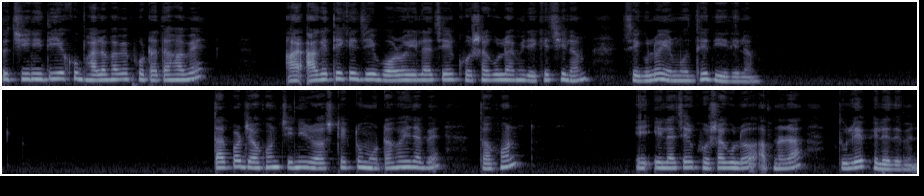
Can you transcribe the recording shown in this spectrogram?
তো চিনি দিয়ে খুব ভালোভাবে ফোটাতে হবে। আর আগে থেকে যে বড় এলাচের খোসাগুলো আমি রেখেছিলাম, সেগুলো এর মধ্যে দিয়ে দিলাম। তারপর যখন চিনির রসটা একটু মোটা হয়ে যাবে, তখন এই এলাচের খোসাগুলো আপনারা তুলে ফেলে দেবেন।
